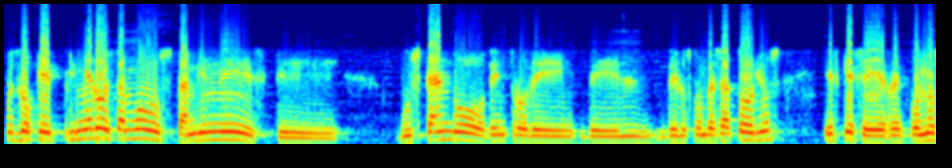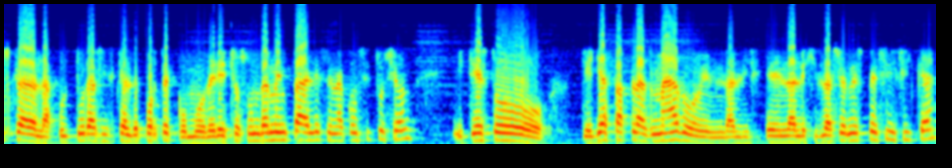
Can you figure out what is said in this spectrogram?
pues lo que primero estamos también este, buscando dentro de, de los conversatorios es que se reconozca la cultura física del deporte como derechos fundamentales en la Constitución y que esto que ya está plasmado en la, en la legislación específica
